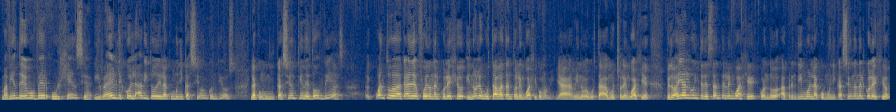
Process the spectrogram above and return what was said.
Más bien debemos ver urgencia. Israel dejó el hábito de la comunicación con Dios. La comunicación tiene dos vías. ¿Cuántos de acá fueron al colegio y no les gustaba tanto el lenguaje como a mí? Ya a mí no me gustaba mucho el lenguaje, pero hay algo interesante en el lenguaje cuando aprendimos la comunicación en el colegio,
